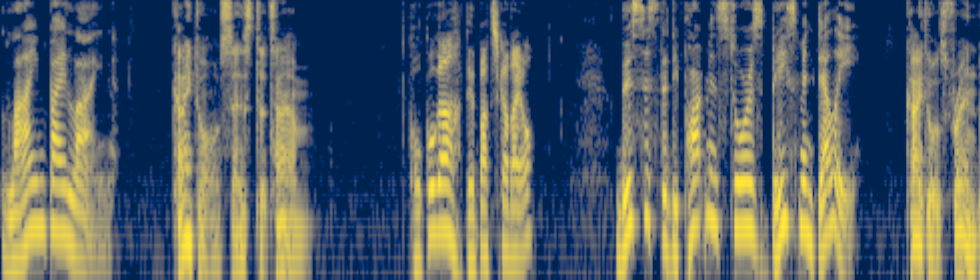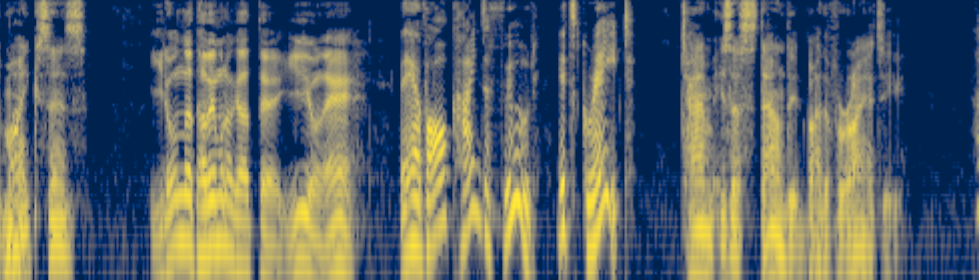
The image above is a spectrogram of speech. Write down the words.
line by line. Kaito says to Tam, ここがデパ地下だよ This is the department store's basement deli. Kaito's friend Mike says, いろんな食べ物があっていいよね They have all kinds of food. It's great. Tam is astounded by the variety. あ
